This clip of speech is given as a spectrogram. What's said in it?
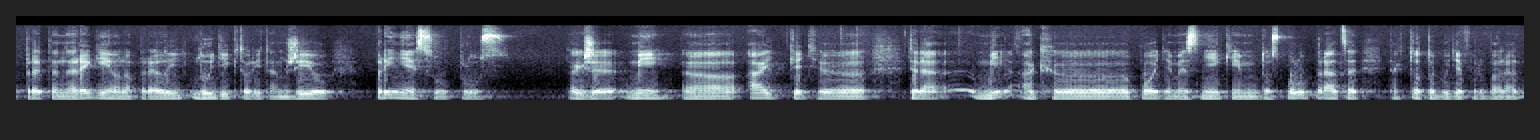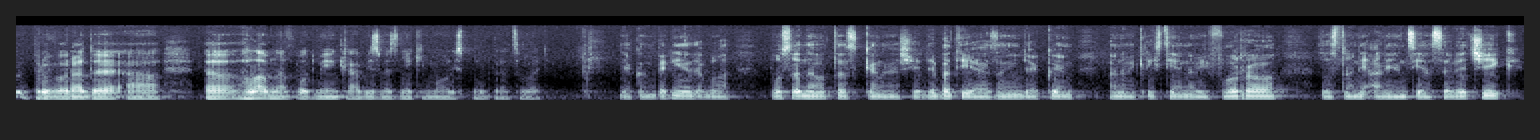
pre ten región a pre ľudí, ktorí tam žijú, prinesú plus. Takže my, eh, aj keď, eh, teda my, ak eh, pôjdeme s niekým do spolupráce, tak toto bude prvoradé a hlavná podmienka, aby sme s niekým mohli spolupracovať. Ďakujem pekne, to bola posledná otázka našej debaty. Ja za ňu ďakujem pánovi Kristianovi Forro zo strany Aliancia Sevečík.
